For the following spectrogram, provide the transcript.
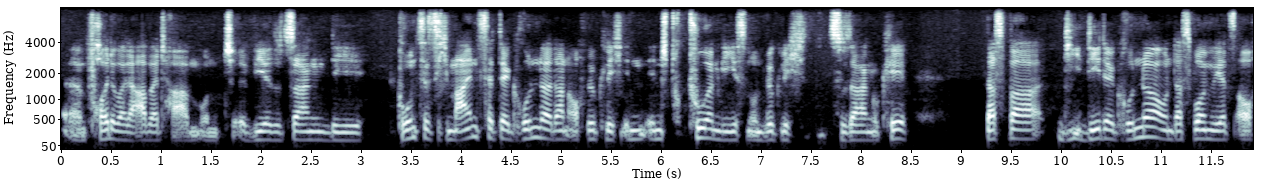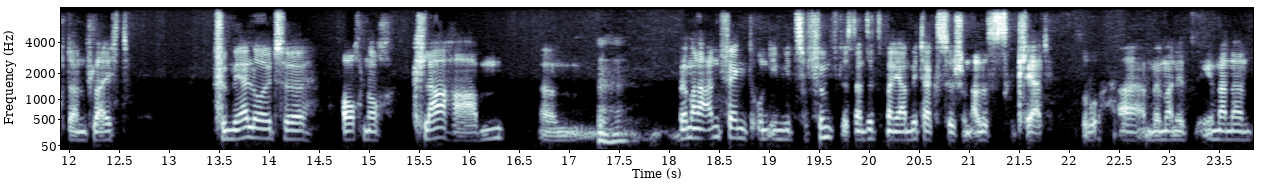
äh, Freude bei der Arbeit haben und wir sozusagen die grundsätzliche Mindset der Gründer dann auch wirklich in, in Strukturen gießen und wirklich zu sagen, okay, das war die Idee der Gründer und das wollen wir jetzt auch dann vielleicht für mehr Leute auch noch klar haben. Ähm, mhm. Wenn man anfängt und irgendwie zu fünft ist, dann sitzt man ja am Mittagstisch und alles ist geklärt. So, äh, wenn man jetzt irgendwann dann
